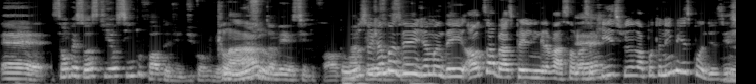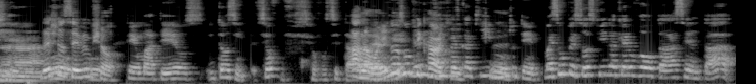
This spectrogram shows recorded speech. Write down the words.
É, são pessoas que eu sinto falta de, de conviver. Claro. O Urso também eu sinto falta. O Wilson eu já eu mandei, sinto- já mandei altos abraços pra ele em gravação nossa É. aqui, esse filho da puta nem me respondeu. menino. Ah. Deixa o- você, viu, o- Michel? Tem o Matheus. Então, assim, se eu, se eu for citar. Ah, não, é, aí nós vamos a ficar aqui. Ficar aqui É. muito tempo. Mas são pessoas que ainda quero voltar a sentar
